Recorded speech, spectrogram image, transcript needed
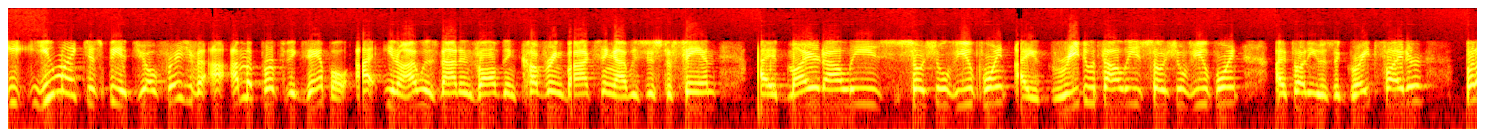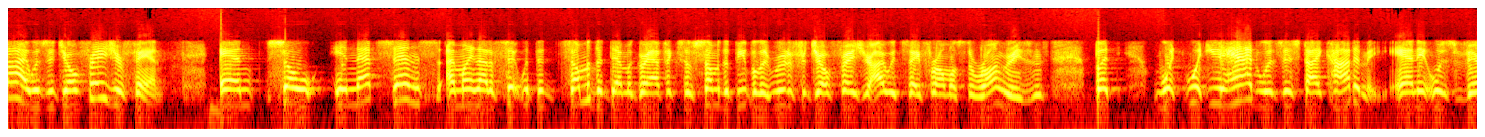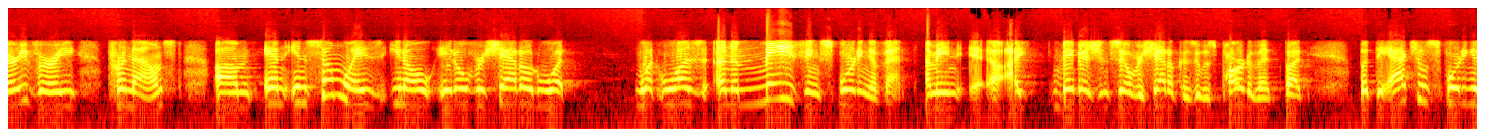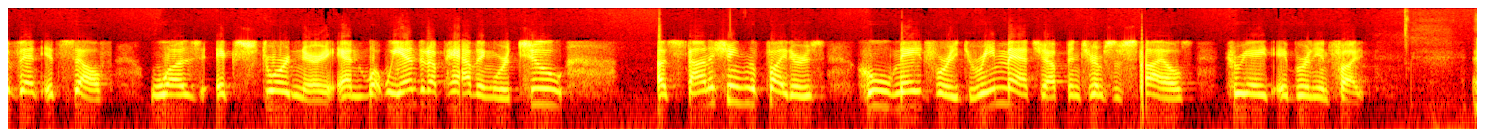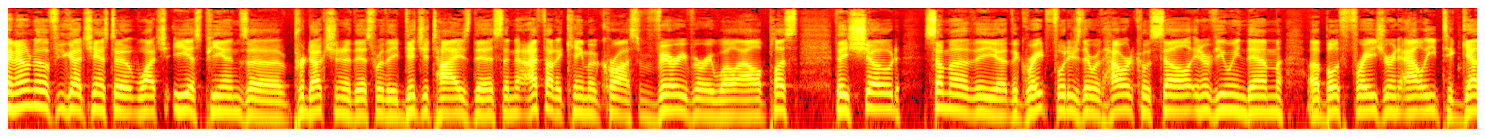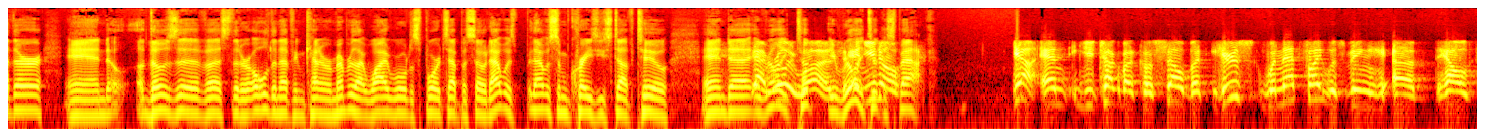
You might just be a Joe Frazier fan. I'm a perfect example. I, you know, I was not involved in covering boxing. I was just a fan. I admired Ali's social viewpoint. I agreed with Ali's social viewpoint. I thought he was a great fighter, but I was a Joe Frazier fan. And so, in that sense, I might not have fit with the, some of the demographics of some of the people that rooted for Joe Frazier. I would say for almost the wrong reasons. But what what you had was this dichotomy, and it was very, very pronounced. Um, and in some ways, you know, it overshadowed what what was an amazing sporting event. I mean, I maybe I shouldn't say overshadowed because it was part of it, but but the actual sporting event itself was extraordinary. And what we ended up having were two astonishing fighters who made for a dream matchup in terms of styles, create a brilliant fight. And I don't know if you got a chance to watch ESPN's uh, production of this, where they digitized this, and I thought it came across very, very well, Al. Plus, they showed some of the uh, the great footage there with Howard Cosell interviewing them, uh, both Frazier and Ali together. And those of us that are old enough and kind of remember that Wide World of Sports episode, that was that was some crazy stuff too. And uh, Yeah, it it really, really took was. it really And, took us back. Yeah, and you talk about Cosell, but here's when that fight was being uh, held.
